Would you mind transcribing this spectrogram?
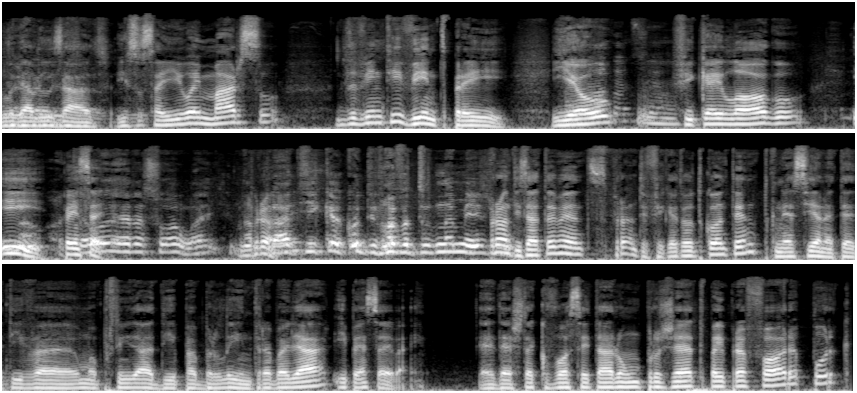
legalizado. Isso saiu em março de 2020 para aí. E eu fiquei logo e pensei. Aquela era só a lei. Na Pronto. prática continuava tudo na mesma. Pronto, exatamente. Pronto, e fiquei todo contente porque nesse ano até tive uma oportunidade de ir para Berlim trabalhar e pensei, bem, é desta que vou aceitar um projeto para ir para fora porque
